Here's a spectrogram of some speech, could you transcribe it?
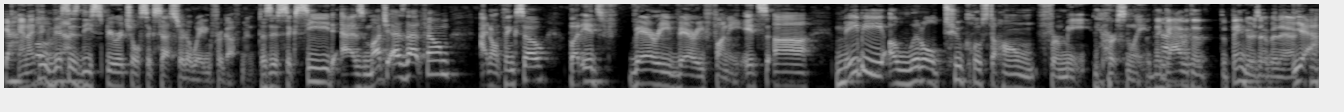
Yeah. And I think Oh, this yeah. is the spiritual successor to Waiting for Guffman. Does it succeed as much as that film? I don't think so, but it's very, very funny. It's uh, maybe a little too close to home for me personally. The guy with the, the fingers over there. Yeah,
